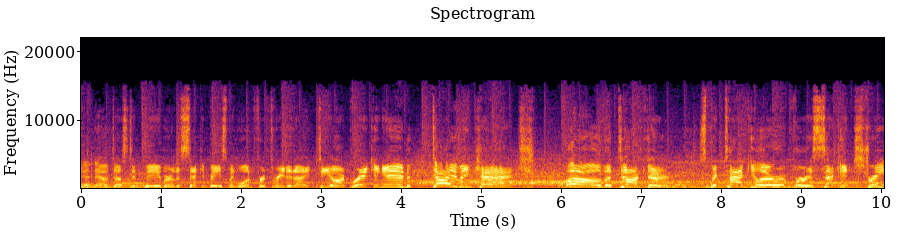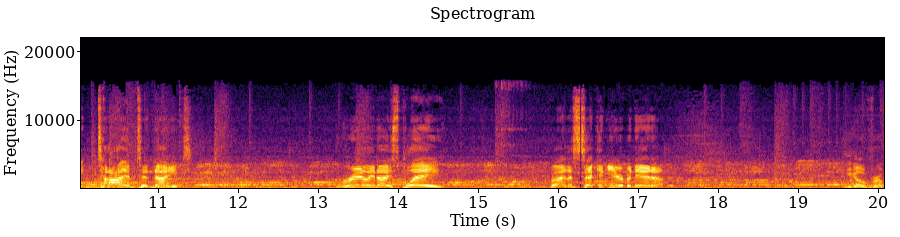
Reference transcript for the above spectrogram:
And now Dustin Baber, the second baseman, one for three tonight. DR breaking in, diving catch! Oh, the doctor! Spectacular for his second straight time tonight. Really nice play by the second year banana. You go from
